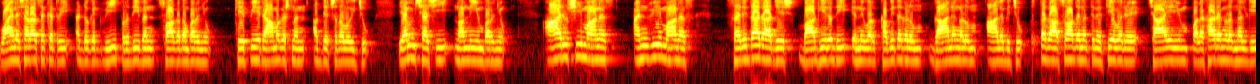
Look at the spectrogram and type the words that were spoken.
വായനശാല സെക്രട്ടറി അഡ്വക്കേറ്റ് വി പ്രദീപൻ സ്വാഗതം പറഞ്ഞു. കെ പി രാമകൃഷ്ണൻ അധ്യക്ഷത വഹിച്ചു. എം ശശി നന്ദിയും പറഞ്ഞു. ആരുഷി മാനസ് അൻവി മാനസ് സരിത രാജേഷ് ഭാഗീരഥി എന്നിവർ കവിതകളും ഗാനങ്ങളും ആലപിച്ചു. പുസ്തകാസ്വാദനത്തിനെത്തിയവരെ ചായയും പലഹാരങ്ങളും നൽകി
